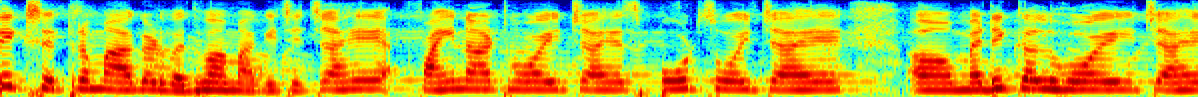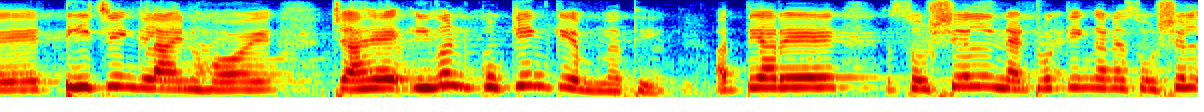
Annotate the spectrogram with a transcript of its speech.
તે ક્ષેત્રમાં આગળ વધવા માગે છે, ચાહે ફાઇન આર્ટ હોય, ચાહે સ્પોર્ટ્સ હોય, ચાહે મેડિકલ હોય, ચાહે ટીચિંગ લાઇન હોય, ચાહે ઇવન કુકિંગ કેમ નથી. અત્યારે સોશિયલ નેટવર્કિંગ અને સોશિયલ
